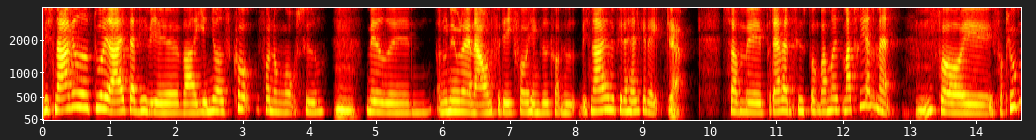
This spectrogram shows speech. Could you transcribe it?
Vi snakkede, du og jeg, da vi øh, var i NJFK for nogle år siden, mm. med, øh, og nu nævner jeg navn, for det er ikke for at hænge vedkommende ud. Vi snakkede med Peter Halkedal, Ja, som øh, på daværende tidspunkt var ma- materielmand mm. for, øh, for klubben.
